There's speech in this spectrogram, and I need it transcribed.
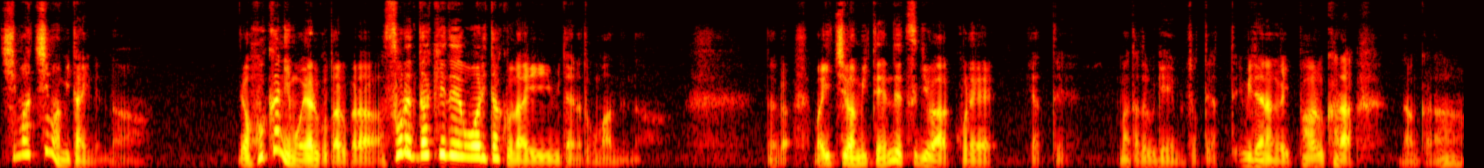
ちまちま見たいねんな。で他にもやることあるから、それだけで終わりたくないみたいなとこもあんねんな。なんか、まあ1話見てんで次はこれやって、まあ、例えばゲームちょっとやって、みたいなのがいっぱいあるから、なんかな。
